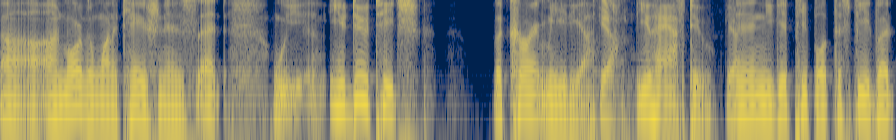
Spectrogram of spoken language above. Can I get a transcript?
uh, on more than one occasion is that we, you do teach the current media. Yeah. You have to. Yeah. And you get people at the speed. But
